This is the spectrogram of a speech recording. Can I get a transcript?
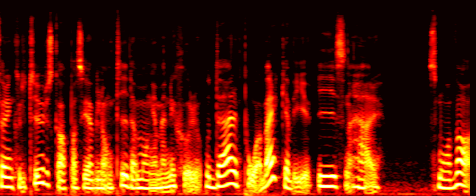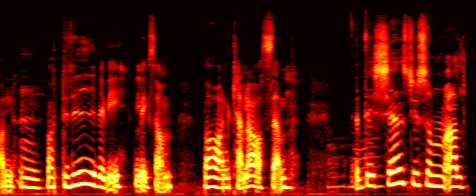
För en kultur skapas ju över lång tid av många människor och där påverkar vi ju i såna här små val. Mm. Vart driver vi liksom barnkalasen? Det känns ju som allt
